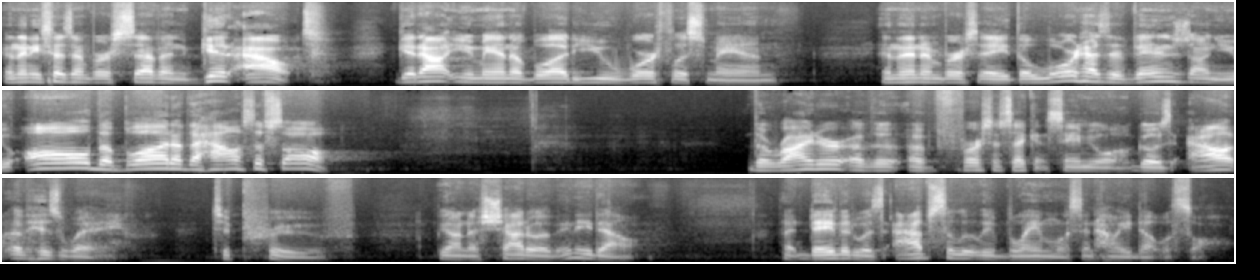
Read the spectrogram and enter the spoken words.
and then he says in verse 7, Get out, get out, you man of blood, you worthless man. And then in verse 8, the Lord has avenged on you all the blood of the house of Saul. The writer of, the, of 1st and 2nd Samuel goes out of his way to prove, beyond a shadow of any doubt, that David was absolutely blameless in how he dealt with Saul.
